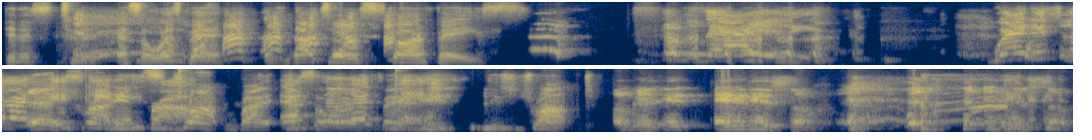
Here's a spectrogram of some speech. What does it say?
then it's to the SOS band. It's not to Scarface. Exactly. Where did Scarface That's right. get it He's from? trumped by SOS, SOS band. band. He's trumped. Okay, it, and it is so. it is so.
